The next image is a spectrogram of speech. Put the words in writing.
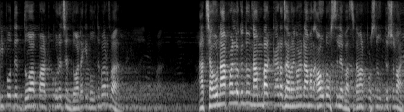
বিপদের দোয়া পাঠ করেছেন, দোয়াটা কি বলতে পারবা? আচ্ছা ও না পারলেও কিন্তু নাম্বার কাটা যাবে না, কারণ এটা আমার আউট অফ সিলেবাস এটা আমার প্রশ্নের উদ্দেশ্য নয়।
